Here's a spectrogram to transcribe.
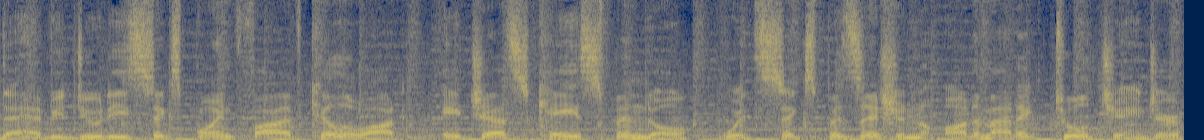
The heavy-duty 6.5 kilowatt HSK spindle with 6-position automatic tool changer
